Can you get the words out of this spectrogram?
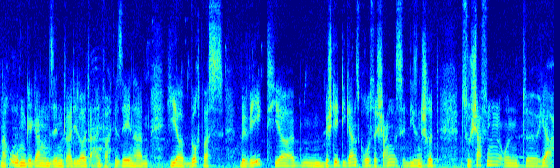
nach oben gegangen sind, weil die Leute einfach gesehen haben, hier wird was bewegt. Hier ähm, besteht die ganz große Chance, diesen Schritt zu schaffen. Und äh, ja,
